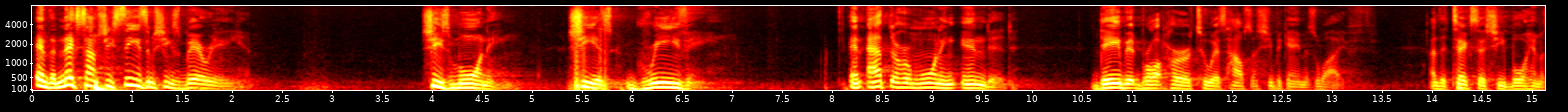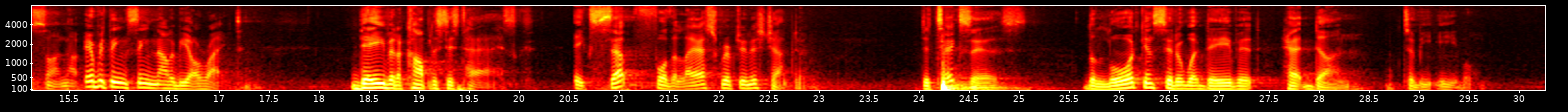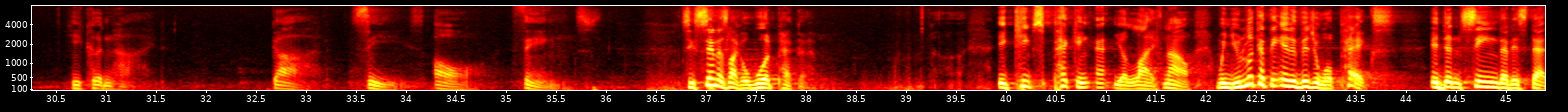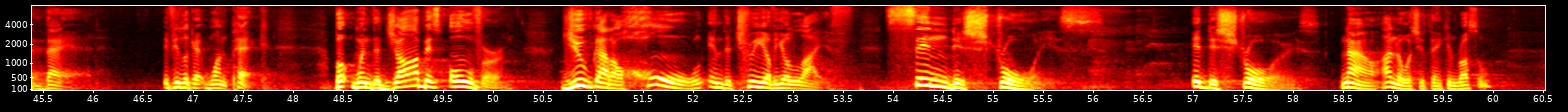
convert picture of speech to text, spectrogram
And the next time she sees him, she's burying him. She's mourning. She is grieving. And after her mourning ended, David brought her to his house and she became his wife. And the text says she bore him a son. Now, everything seemed now to be all right. David accomplished his task, except for the last scripture in this chapter. The text says, The Lord considered what David had done to be evil. He couldn't hide. God sees all things. See, sin is like a woodpecker. It keeps pecking at your life. Now, when you look at the individual pecks, it doesn't seem that it's that bad if you look at one peck. But when the job is over, you've got a hole in the tree of your life. Sin destroys, it destroys. Now, I know what you're thinking, Russell.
